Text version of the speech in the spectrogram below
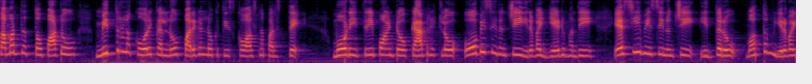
సమర్థతతో పాటు మిత్రుల కోరికలను పరిగణలోకి తీసుకోవాల్సిన పరిస్థితే. మోడీ త్రీ పాయింట్ కేబినెట్లో ఓబీసీ నుంచి ఇరవై ఏడు మంది ఎస్ఈబీసీ నుంచి ఇద్దరు మొత్తం ఇరవై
